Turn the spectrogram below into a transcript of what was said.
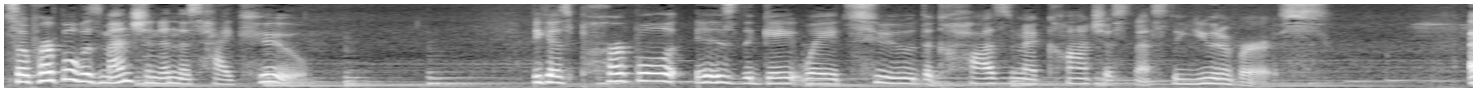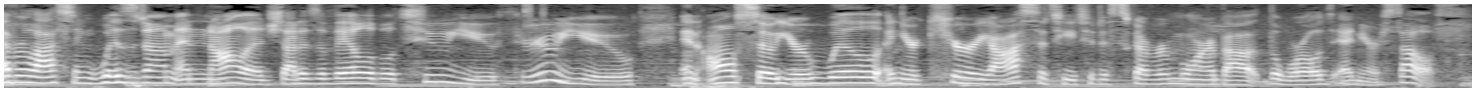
So, purple was mentioned in this haiku because purple is the gateway to the cosmic consciousness, the universe everlasting wisdom and knowledge that is available to you through you, and also your will and your curiosity to discover more about the world and yourself.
